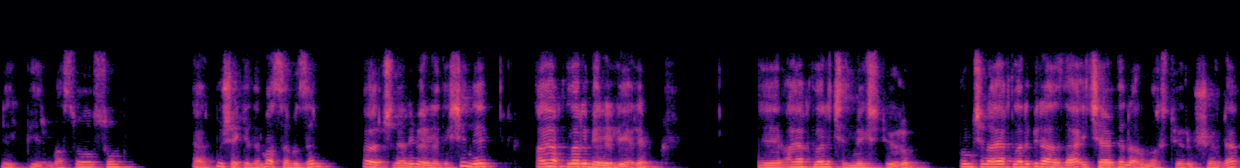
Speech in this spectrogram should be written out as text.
bir masa olsun. Evet bu şekilde masamızın ölçülerini belirledik. Şimdi ayakları belirleyelim. Ee, ayakları çizmek istiyorum. Bunun için ayakları biraz daha içeriden almak istiyorum şöyle.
